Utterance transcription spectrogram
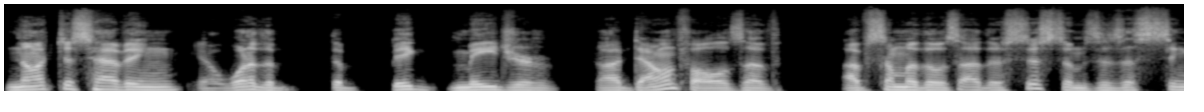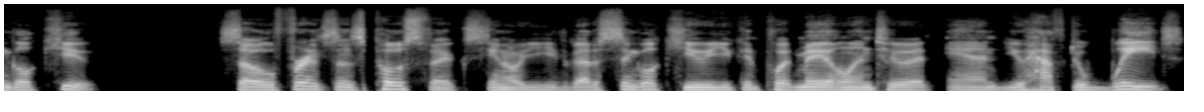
Not just having, you know, one of the the big major uh, downfalls of of some of those other systems is a single queue. So, for instance, Postfix, you know, you've got a single queue, you can put mail into it, and you have to wait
